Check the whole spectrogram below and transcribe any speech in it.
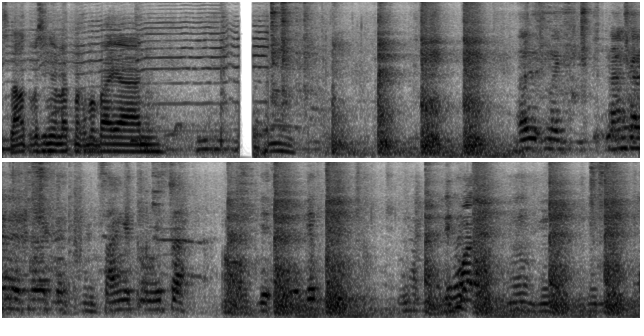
Salamat po sa inyo lahat mga kababayan. Ay, nag... Nanggal na sa... Nagsangit ng isa. Oo. Di- di- Likwat. Hmm, di- di- di-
